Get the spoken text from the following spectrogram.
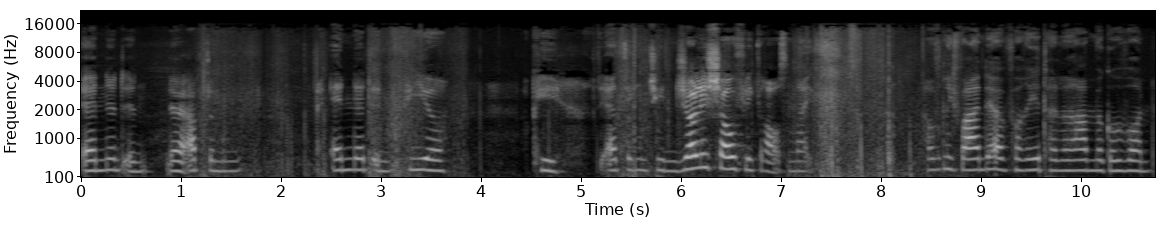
endet in äh, Abstimmung endet in vier. Okay, sie hat sich entschieden. Jolly Show fliegt raus. Nice. Hoffentlich war der Verräter, dann haben wir gewonnen.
